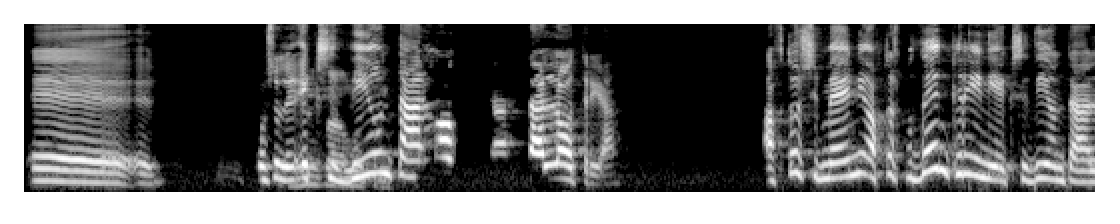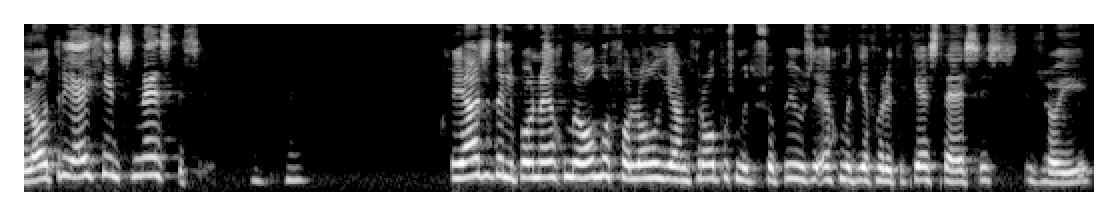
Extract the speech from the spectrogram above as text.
ε, πώς λένε, εξιδίων τα αλότρια. Τα αλότρια. Αυτό σημαίνει, αυτός που δεν κρίνει εξιδίων τα αλότρια έχει ενσυναίσθηση. Χρειάζεται λοιπόν να έχουμε όμορφο λόγο για ανθρώπους με τους οποίους έχουμε διαφορετικές θέσεις στη ζωή,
